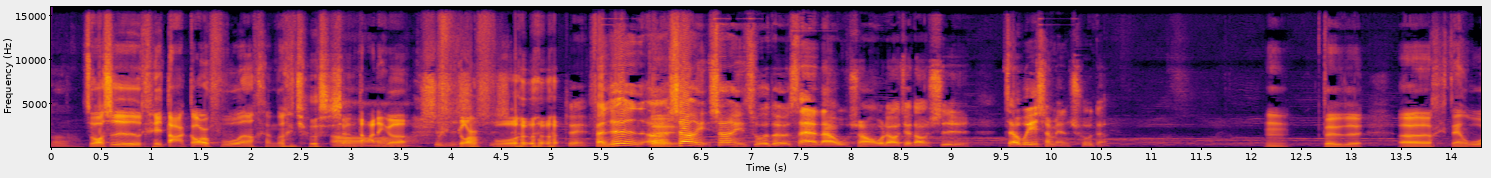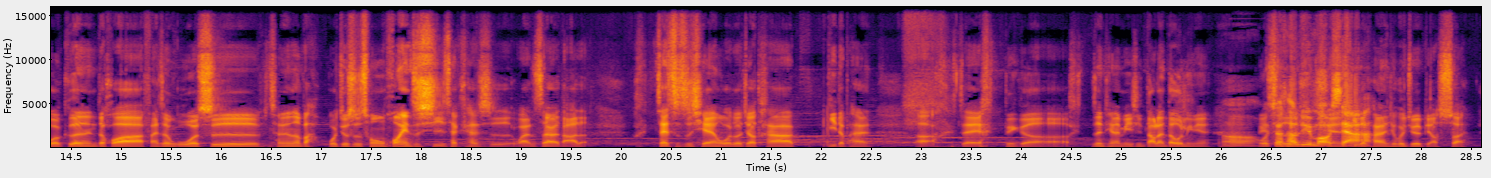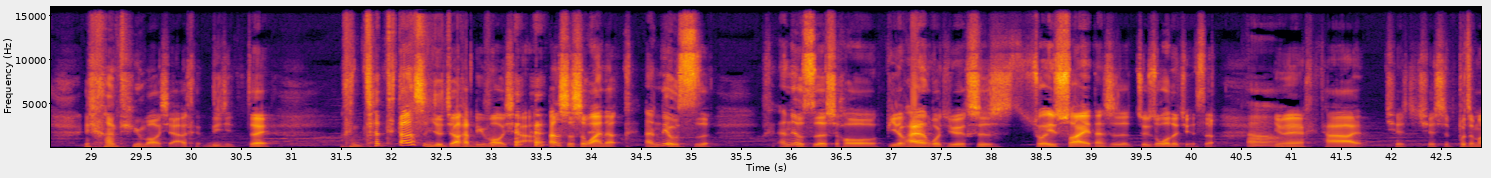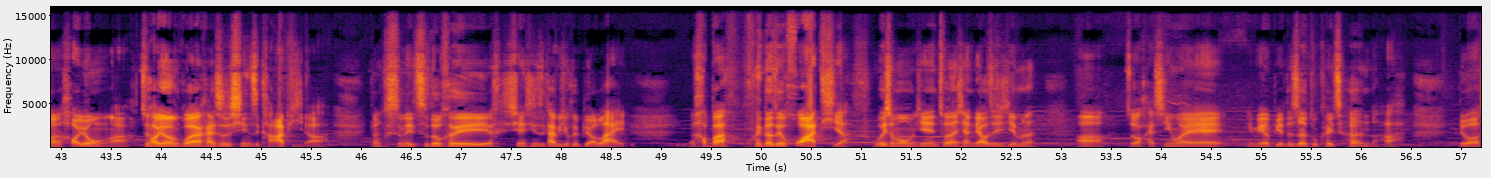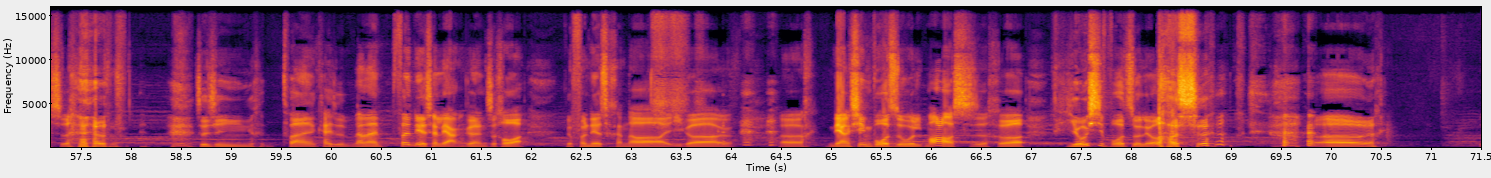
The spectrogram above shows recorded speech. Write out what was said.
嗯，主要是可以打高尔夫，然后很多人就想打那个高尔夫。对，反正呃，上上一座的塞尔达无双，我了解到是在胃上面出的。嗯，对对对。呃，但我个人的话，反正我是承认了吧，我就是从荒野之息才开始玩塞尔达的，在此之前我都叫他彼得潘啊，在那个任天堂明星大乱斗里面啊，我叫他绿帽侠，彼得潘就会觉得比较帅，你看绿帽侠绿对，他当时你就叫他绿帽侠，当时是玩的 N 六四 N 六四的时候，彼得潘我觉得是。最帅但是最弱的角色，嗯，因为他确确实不怎么好用啊，最好用的果然还是星之卡比啊，当时每次都会选星之卡比就会比较赖，好吧，回到这个话题啊，为什么我们今天突然想聊这期节目呢？啊，主要还是因为也没有别的热度可以蹭了啊，刘老师 最近突然开始慢慢分裂成两个人之后啊。就分裂成了一个呃，两性博主猫老师和游戏博主刘老师，呃，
